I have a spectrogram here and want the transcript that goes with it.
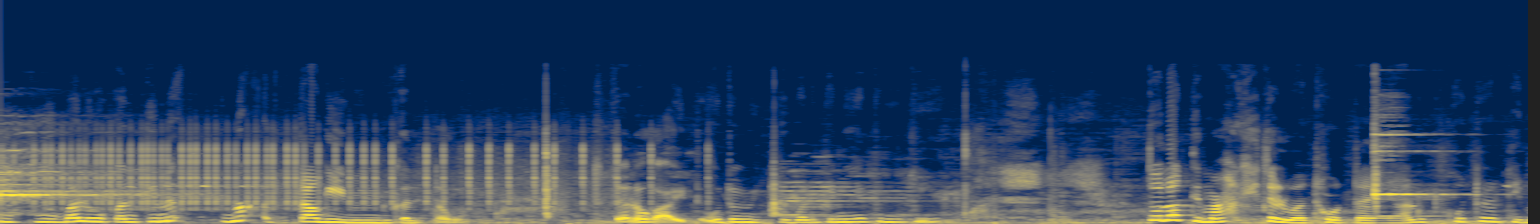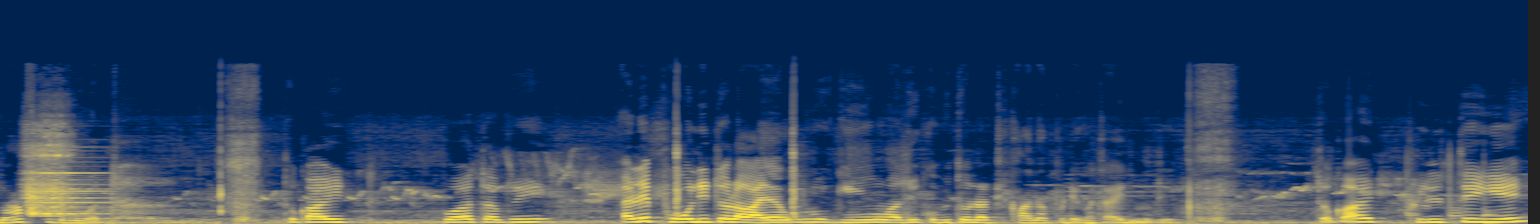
यूट्यूबर होकर के मैं इतना अच्छा गेमिंग भी करता हूँ। चलो गाइड वो तो यूट्यूबर भी नहीं है फिर तो ना दिमाग की ज़रूरत होता है यार, उसको तो दिमाग की ज़रूरत तो गाइड बहुत अभी, पहले फोल ही तो लगाया हूँ गेहूँ वाले को भी थोड़ा ठिकाना पड़ेगा शायद मुझे। तो गाइड फिलते ये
